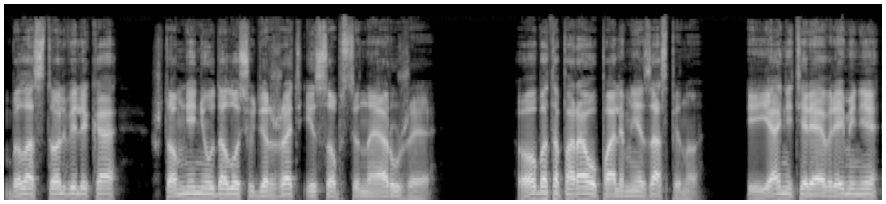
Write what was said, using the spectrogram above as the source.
была столь велика, что мне не удалось удержать и собственное оружие. Оба топора упали мне за спину, и я, не теряя времени,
